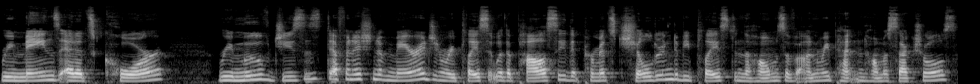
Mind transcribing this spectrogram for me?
remains at its core remove Jesus' definition of marriage and replace it with a policy that permits children to be placed in the homes of unrepentant homosexuals?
